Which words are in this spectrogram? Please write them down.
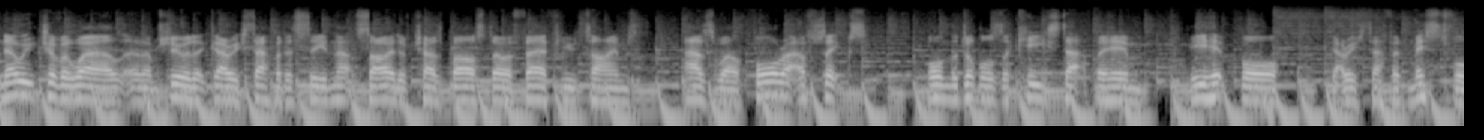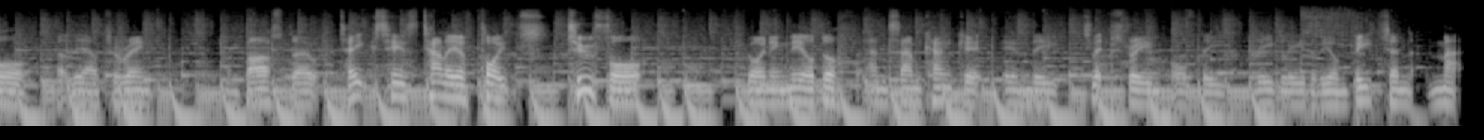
know each other well, and I'm sure that Gary Stafford has seen that side of Chas Barstow a fair few times as well. Four out of six on the doubles, a key stat for him. He hit four, Gary Stafford missed four at the outer ring, and Barstow takes his tally of points 2 4 joining Neil Duff and Sam Cankett in the slipstream of the league leader, the unbeaten Mac,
